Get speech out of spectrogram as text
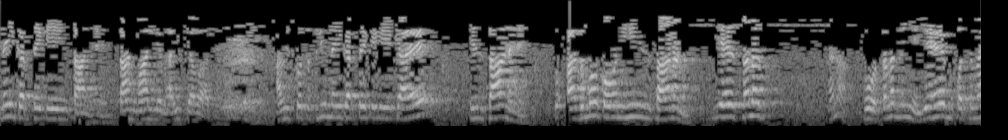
نہیں کرتے کہ یہ انسان ہے۔ انسان مان لے بھائی، کیا بات ہے؟ ہم اس کو تسلیم نہیں کرتے کہ یہ کیا ہے؟ انسان ہے۔ تو عدم و کون ہی انسان یہ ہے سند، ہے نا؟ وہ سند نہیں ہے۔ یہ ہے مقدمہ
